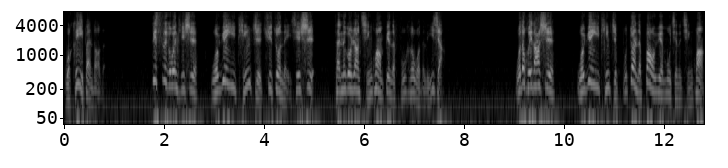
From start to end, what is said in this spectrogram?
我可以办到的。第四个问题是我愿意停止去做哪些事，才能够让情况变得符合我的理想？我的回答是，我愿意停止不断的抱怨目前的情况。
